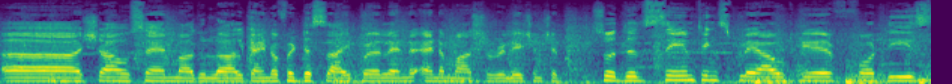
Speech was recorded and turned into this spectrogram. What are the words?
uh, Shah Hussain Madhulal kind of a disciple and, and a master relationship so the same things play out here for these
